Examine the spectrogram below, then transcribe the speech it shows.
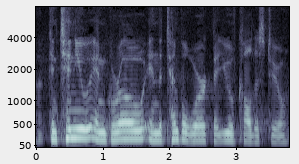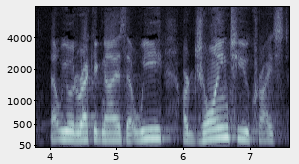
uh, continue and grow in the temple work that you have called us to, that we would recognize that we are joined to you, Christ,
